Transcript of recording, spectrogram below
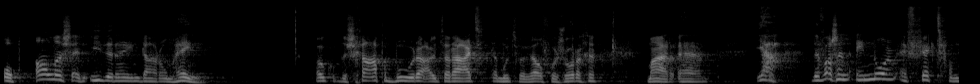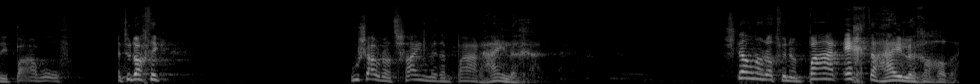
op alles en iedereen daaromheen. Ook op de schapenboeren uiteraard, daar moeten we wel voor zorgen. Maar uh, ja, er was een enorm effect van die paar wolven. En toen dacht ik, hoe zou dat zijn met een paar heiligen? Stel nou dat we een paar echte heiligen hadden.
